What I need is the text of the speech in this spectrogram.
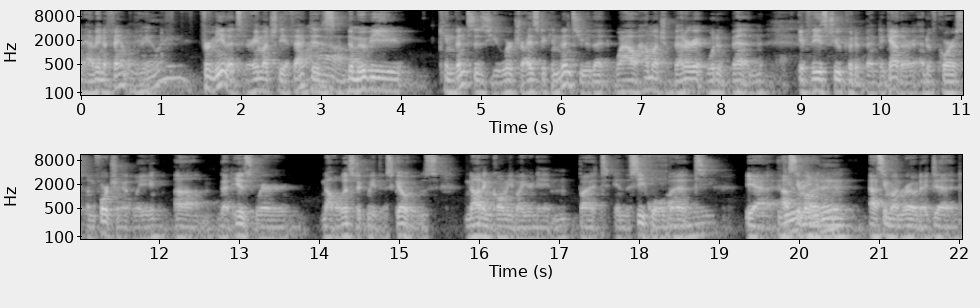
and having a family Really? for me that's very much the effect Wow. is the movie convinces you or tries to convince you that wow how much better it would have been if these two could have been together and of course unfortunately um, that is where novelistically this goes not in call me by your name but in the sequel that. Yeah Did you Aciman, Aciman wrote I did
